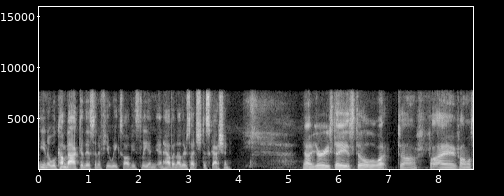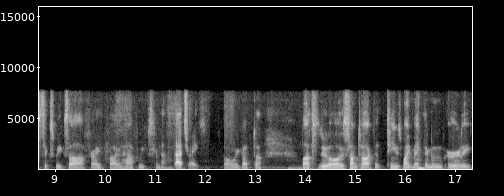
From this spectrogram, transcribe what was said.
you know we'll come back to this in a few weeks, obviously, and and have another such discussion. Yeah, Yuri's day is still what uh, five, almost six weeks off, right? Five and a half weeks from now. That's right. So we got uh, lots to do. Although there's some talk that teams might make their move early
